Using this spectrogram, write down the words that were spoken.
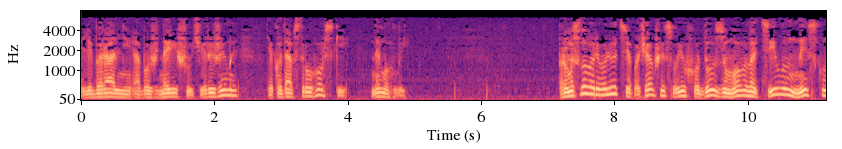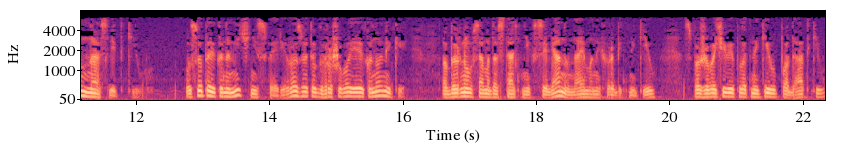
Ліберальні або ж нерішучі режими, як от австро-угорський, не могли. Промислова революція, почавши свою ходу, зумовила цілу низку наслідків. У суто економічній сфері розвиток грошової економіки обернув самодостатніх селян у найманих робітників, споживачів і платників податків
